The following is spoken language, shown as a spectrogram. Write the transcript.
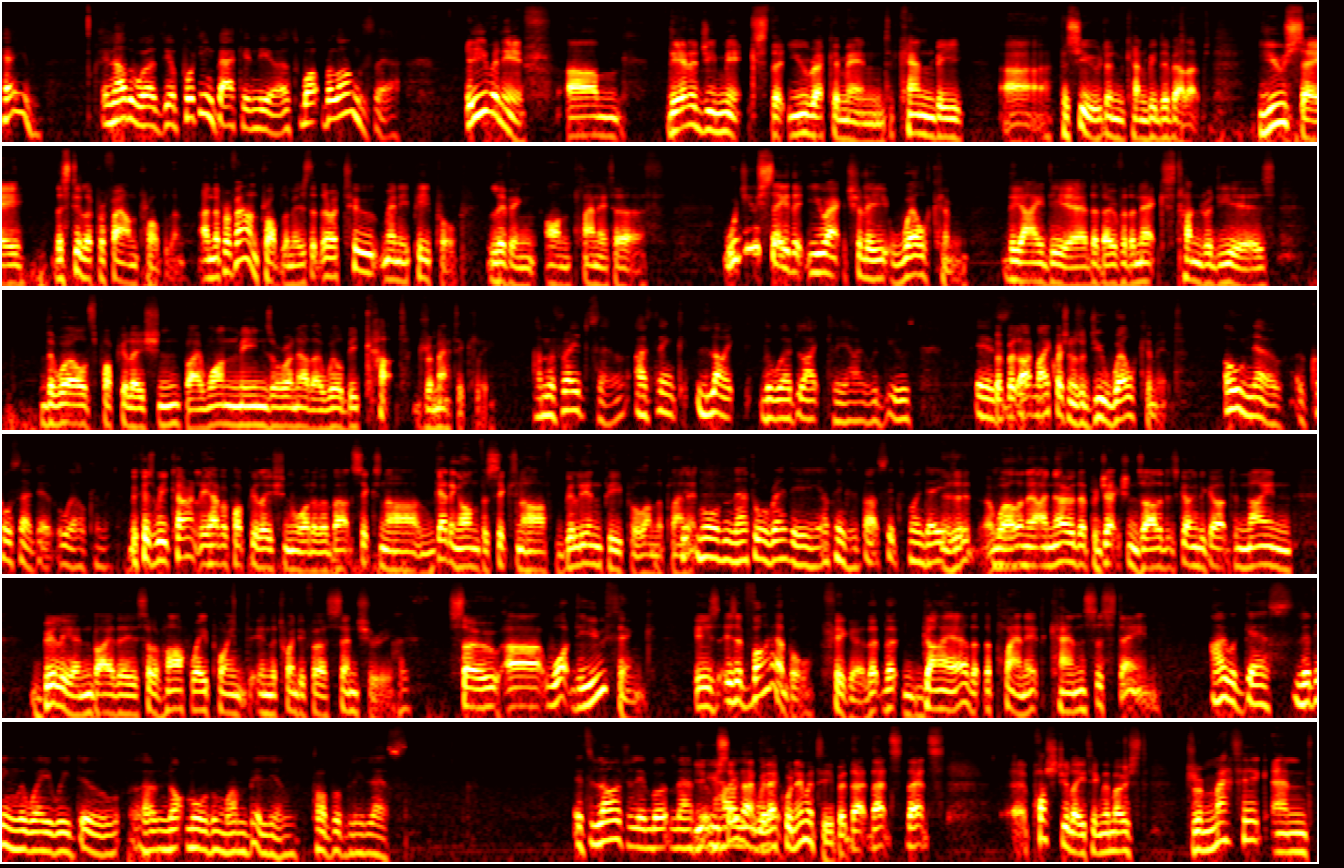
came. In other words, you're putting back in the earth what belongs there. Even if um, the energy mix that you recommend can be uh, pursued and can be developed, you say there's still a profound problem. And the profound problem is that there are too many people living on planet Earth. Would you say that you actually welcome the idea that over the next hundred years, the world's population, by one means or another, will be cut dramatically? I'm afraid so. I think like, the word likely I would use, is... But, but my question was, do you welcome it? Oh no, of course I don't welcome it. Because we currently have a population, what, of about six and a half, getting on for six and a half billion people on the planet. Bit more than that already. I think it's about 6.8. Is it? Yeah. Well, and I know the projections are that it's going to go up to nine billion by the sort of halfway point in the 21st century. So, uh, what do you think is, is a viable figure that, that Gaia, that the planet can sustain? I would guess, living the way we do, uh, not more than one billion, probably less. It's largely a matter you, of you say that you with live. equanimity, but that, that's, that's uh, postulating the most dramatic and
